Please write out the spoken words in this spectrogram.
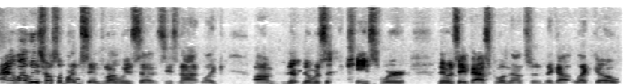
I, well, at least Russell Martin stands by what he says. He's not like um, there, there, was a case where there was a basketball announcer that got let go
